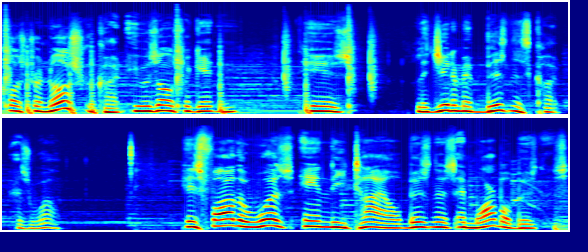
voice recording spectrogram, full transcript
Cosa Nostra cut, he was also getting his legitimate business cut as well. His father was in the tile business and marble business,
